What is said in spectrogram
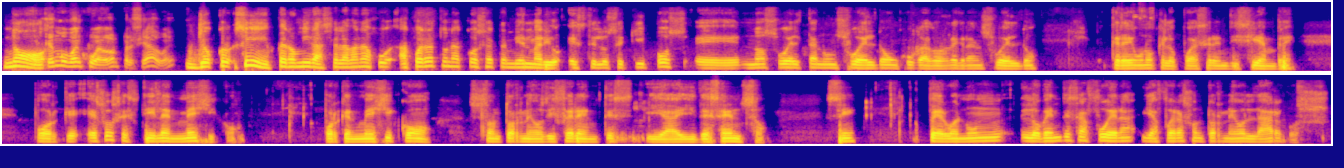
No. Porque es muy buen jugador, preciado, ¿eh? Yo creo, sí, pero mira, se la van a jugar. Acuérdate una cosa también, Mario, este, los equipos eh, no sueltan un sueldo, un jugador de gran sueldo, cree uno que lo puede hacer en diciembre, porque eso se estila en México, porque en México son torneos diferentes y hay descenso, ¿sí? Pero en un, lo vendes afuera y afuera son torneos largos.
